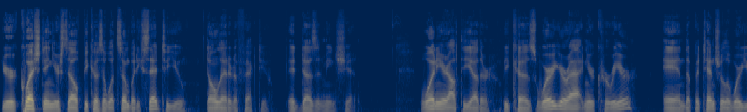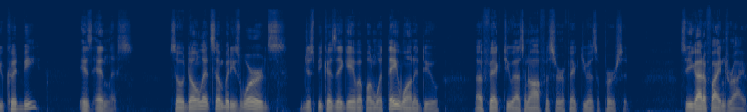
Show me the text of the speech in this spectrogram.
you're questioning yourself because of what somebody said to you, don't let it affect you. It doesn't mean shit. One ear out the other because where you're at in your career and the potential of where you could be is endless. So don't let somebody's words, just because they gave up on what they want to do, affect you as an officer, affect you as a person. So you got to find drive.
